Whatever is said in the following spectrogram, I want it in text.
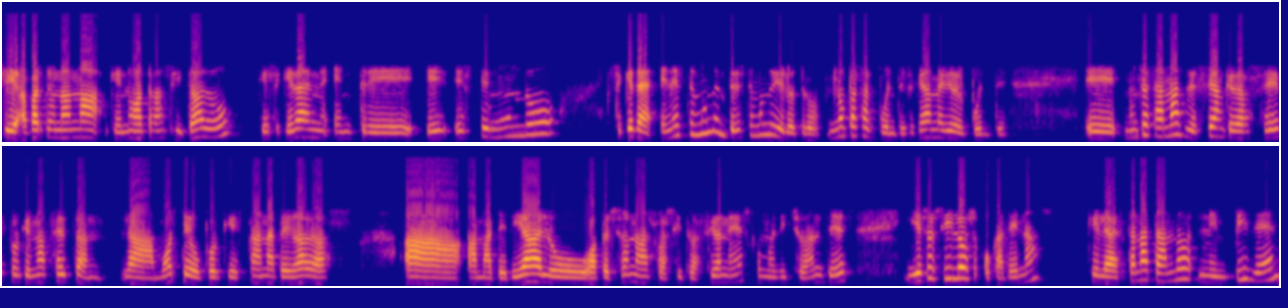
Sí, aparte un alma que no ha transitado, que se queda entre e, este mundo, se queda en este mundo, entre este mundo y el otro. No pasa el puente, se queda en medio del puente. Eh, muchas almas desean quedarse porque no aceptan la muerte o porque están apegadas a, material o a personas o a situaciones, como he dicho antes, y esos hilos o cadenas que la están atando le impiden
